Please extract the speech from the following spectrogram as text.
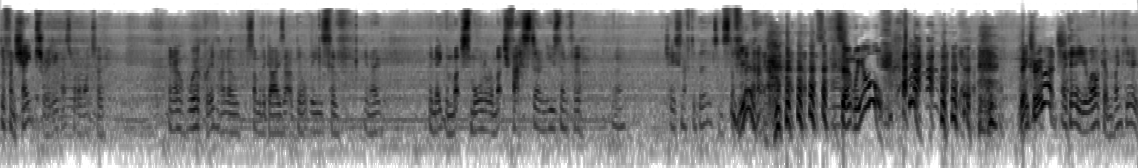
different shapes. Really, that's what I want to, you know, work with. I know some of the guys that have built these have, you know, they make them much smaller and much faster and use them for, you know, chasing after birds and stuff like that. So don't we all? Yeah. Thanks very much. Okay, you're welcome. Thank you.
